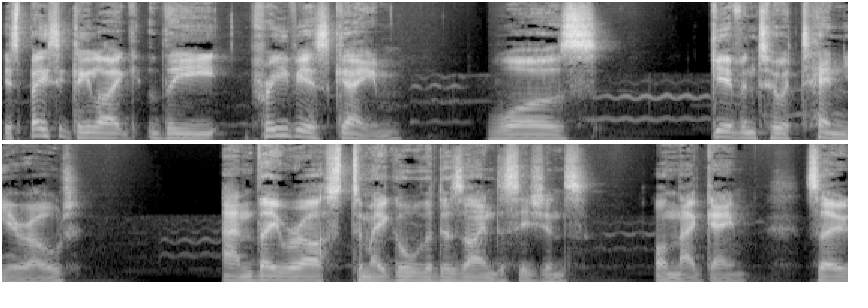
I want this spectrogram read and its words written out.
it's basically like the previous game was given to a 10 year old and they were asked to make all the design decisions on that game so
